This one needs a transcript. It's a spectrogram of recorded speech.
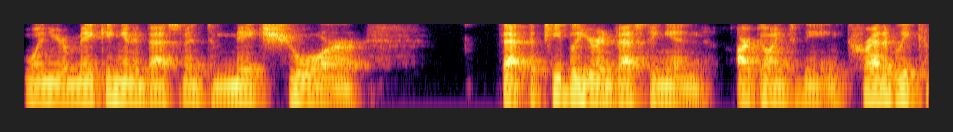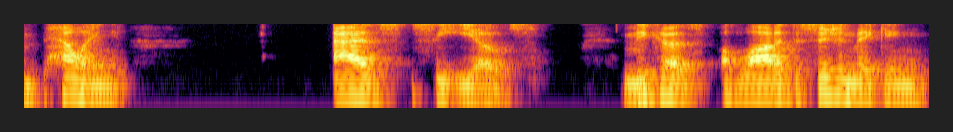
when you're making an investment to make sure that the people you're investing in are going to be incredibly compelling as CEOs Mm. because a lot of decision making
